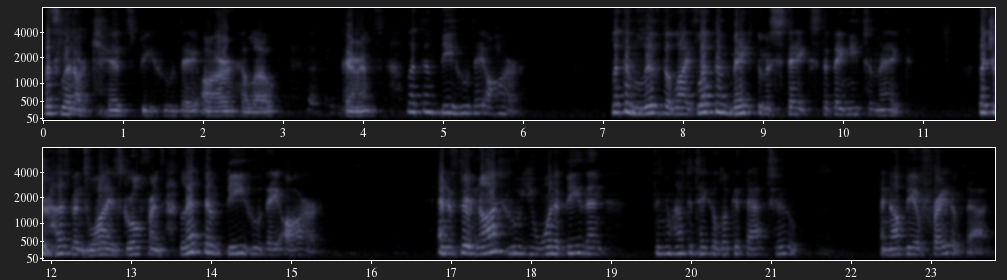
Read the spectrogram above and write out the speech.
Let's let our kids be who they are. Hello, parents. Let them be who they are. Let them live the life. Let them make the mistakes that they need to make. Let your husbands, wives, girlfriends, let them be who they are. And if they're not who you want to be, then, then you'll have to take a look at that too. And not be afraid of that.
